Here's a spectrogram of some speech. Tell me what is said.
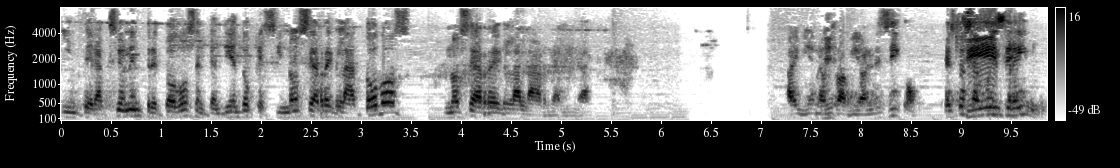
interacción entre todos, entendiendo que si no se arregla a todos, no se arregla la realidad. Ahí viene otro avión, les digo. Esto es algo increíble.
